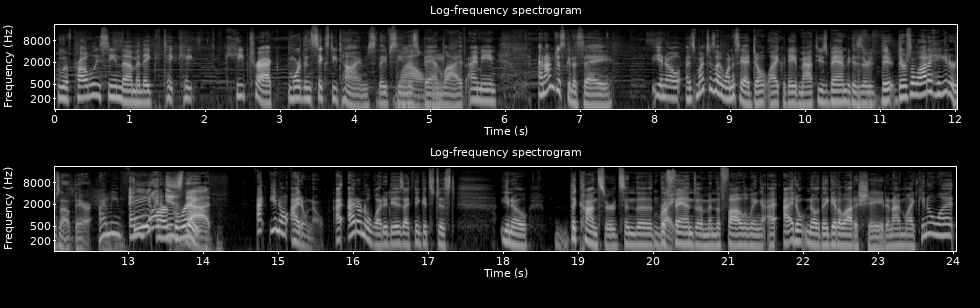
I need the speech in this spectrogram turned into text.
who have probably seen them and they take keep, track more than 60 times they've seen this Wow. band hmm. live. I mean, and I'm just going to say, you know, as much as I want to say I don't like the Dave Matthews band because there, there there's a lot of haters out there. I mean, And they what are is great. that? I, you know, I don't know. I, I don't know what it is. I think it's just, you know, the concerts and the, the Right. fandom and the following. I, I don't know. They get a lot of shade. And I'm like, you know what?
